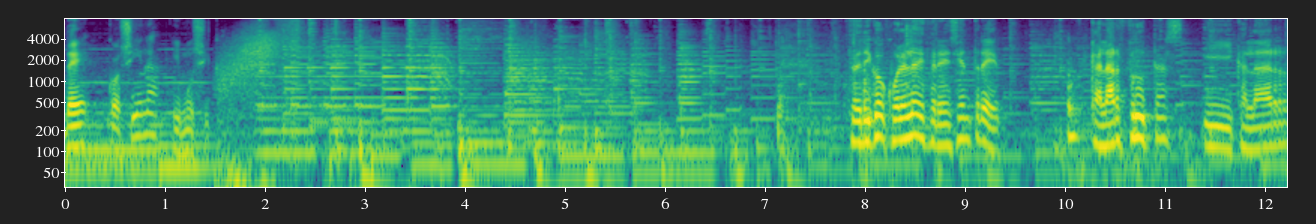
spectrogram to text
de cocina y música. Federico, ¿cuál es la diferencia entre calar frutas y calar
